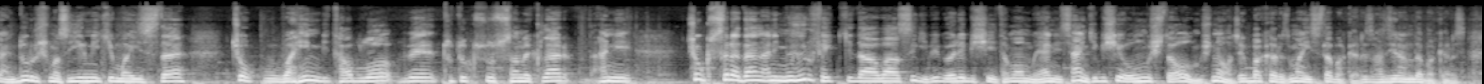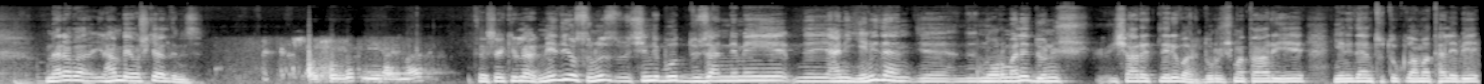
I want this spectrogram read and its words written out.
Yani duruşması 22 Mayıs'ta çok vahim bir tablo ve tutuksuz sanıklar hani çok sıradan hani mühür fekki davası gibi böyle bir şey tamam mı? Yani sanki bir şey olmuş da olmuş ne olacak bakarız Mayıs'ta bakarız Haziran'da bakarız. Merhaba İlhan Bey hoş geldiniz. Hoş bulduk, iyi yayınlar. Teşekkürler. Ne diyorsunuz? Şimdi bu düzenlemeyi e, yani yeniden e, normale dönüş işaretleri var. Duruşma tarihi, yeniden tutuklama talebi.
